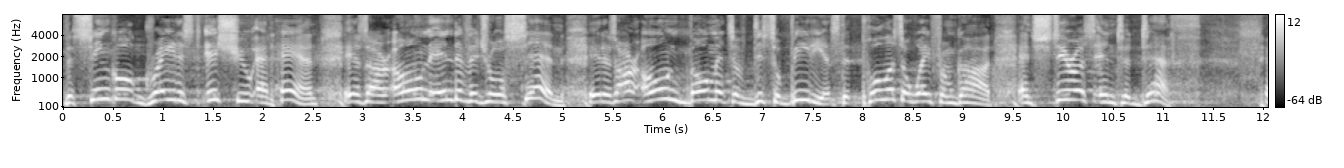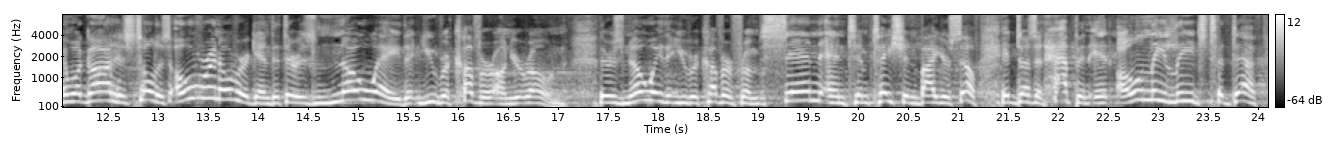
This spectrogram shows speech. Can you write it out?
the single greatest issue at hand, is our own individual sin. It is our own moments of disobedience that pull us away from God and steer us into death. And what God has told us over and over again that there is no way that you recover on your own. There is no way that you recover from sin and temptation by yourself. It doesn't happen. It only leads to death.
